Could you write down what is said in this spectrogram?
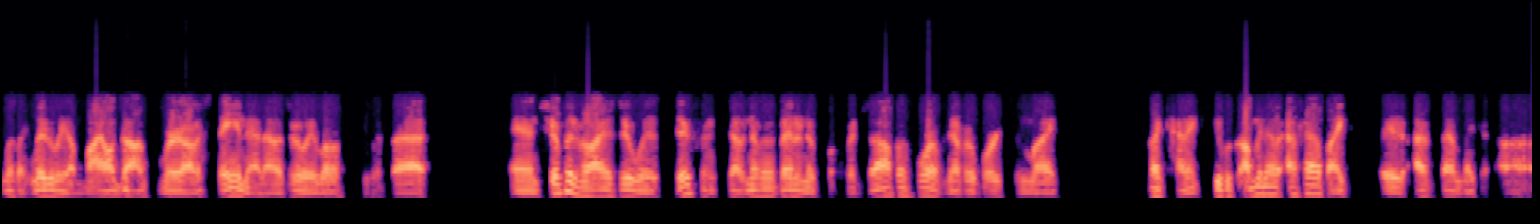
was like literally a mile down from where I was staying at. I was really lucky with that. And TripAdvisor was different because I've never been in a corporate job before. I've never worked in like like kind of cubicle. I mean, I- I've had like uh, I've done like uh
